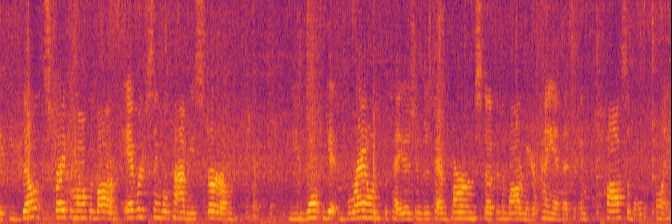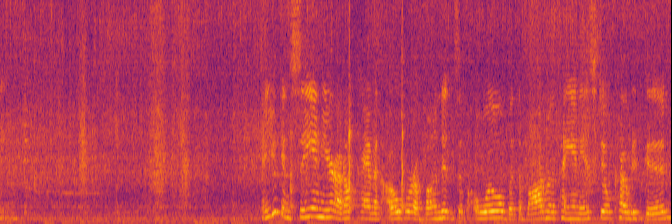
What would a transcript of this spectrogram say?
If you don't scrape them off the bottom every single time you stir them, you won't get brown potatoes. You'll just have burned stuff in the bottom of your pan that's impossible to clean. And you can see in here I don't have an overabundance of oil, but the bottom of the pan is still coated good.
